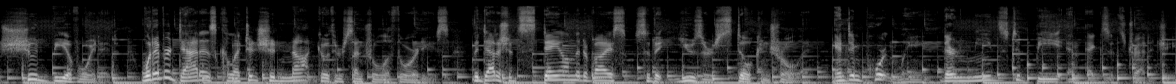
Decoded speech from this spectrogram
should be avoided. Whatever data is collected should not go through central authorities. The data should stay on the device so that users still control it. And importantly, there needs to be an exit strategy.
